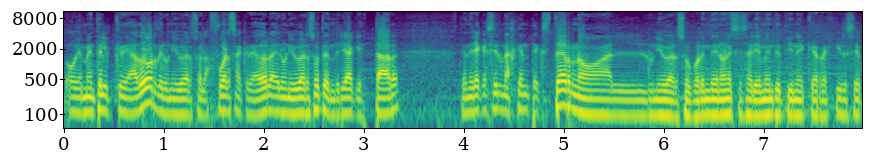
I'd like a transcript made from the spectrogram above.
obviamente el creador del universo, la fuerza creadora del universo tendría que estar, tendría que ser un agente externo al universo, por ende no necesariamente tiene que regirse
